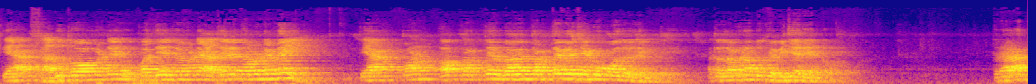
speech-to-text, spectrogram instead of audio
ત્યાગ સાધુ થવા માટે, ઉપાધ્યાય થવા માટે, આચાર્ય થવા માટે નહીં. ત્યાગ પણ અકર્તવ્ય ભાવે કર્તવ્ય છે ગોપાલ લખ્યું છે એટલે લમણા દુખે વિચારીએ તો ત્યાગ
